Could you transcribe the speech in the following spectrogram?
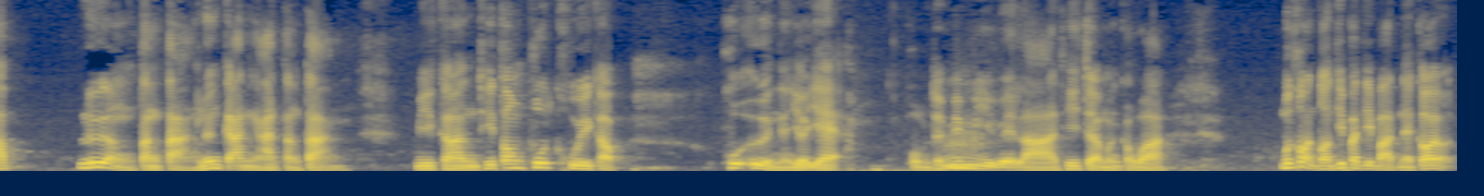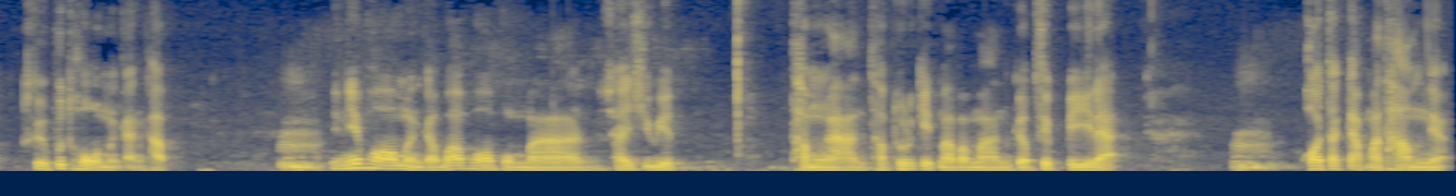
รับ เรื่องต่างๆ เรื่องการงานต่างๆ มีการที่ต้องพูดคุยกับผู้อื่นเนี่ยเยอะแยะ ผมจะไม่มีเวลาที่จะเหมือนกับว่า เมื่อก่อนตอนที่ปฏิบัติเนี่ยก็คือพุทโธเหมือนกันครับอืมทีนี้พอเหมือนกับว่าพอผมมาใช้ชีวิตทำงานทำธุรกิจมาประมาณเกือบสิบ10ปีแล้วอืมพอจะกลับมาทำเนี่ย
